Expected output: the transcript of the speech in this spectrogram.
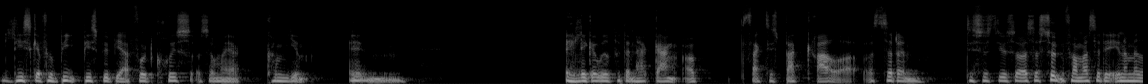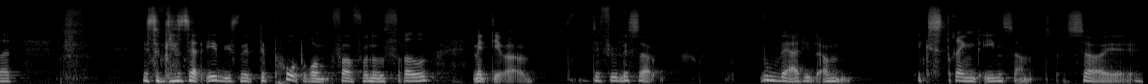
lige skal forbi Bispebjerg, få et kryds, og så må jeg komme hjem. Øhm, jeg ligger ude på den her gang og faktisk bare græder, og sådan, det synes de jo så også er synd for mig, så det ender med, at jeg så bliver sat ind i sådan et depotrum for at få noget fred. Men det var, det føltes så uværdigt og ekstremt ensomt. Så, øh,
